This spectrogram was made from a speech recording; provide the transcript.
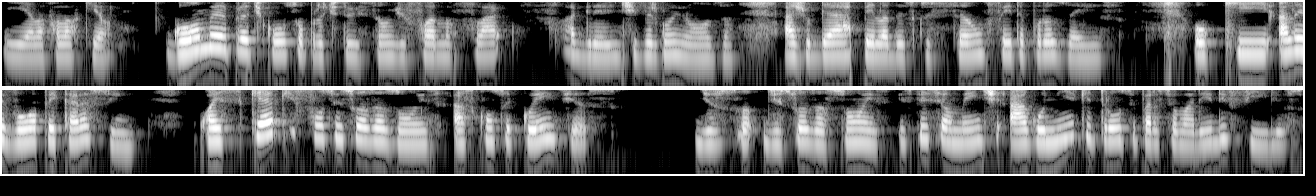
E ela fala aqui, ó. Gomer praticou sua prostituição de forma flagrante e vergonhosa, a julgar pela descrição feita por Oséias, o que a levou a pecar assim. Quaisquer que fossem suas razões, as consequências de, de suas ações, especialmente a agonia que trouxe para seu marido e filhos,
